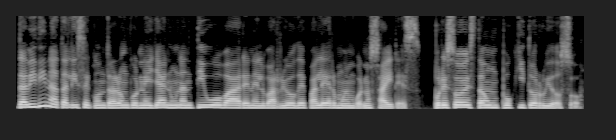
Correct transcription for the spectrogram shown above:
David y Natalie se encontraron con ella en un antiguo bar en el barrio de Palermo, en Buenos Aires. Por eso está un poquito ruidoso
